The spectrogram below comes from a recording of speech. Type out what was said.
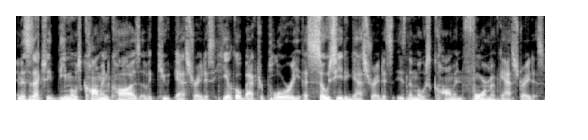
and this is actually the most common cause of acute gastritis. Helicobacter pylori associated gastritis is the most common form of gastritis.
